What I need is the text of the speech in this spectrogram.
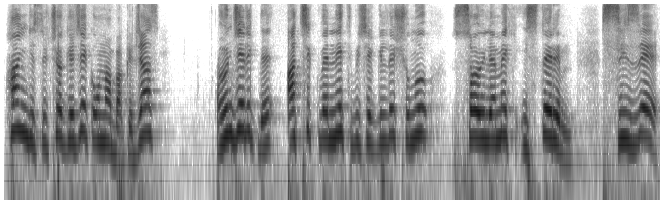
hangisi çökecek ona bakacağız. Öncelikle açık ve net bir şekilde şunu söylemek isterim. Size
